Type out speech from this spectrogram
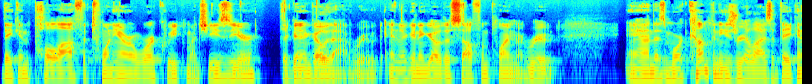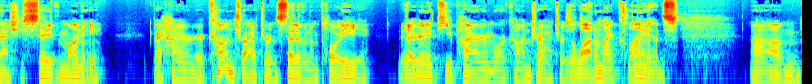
they can pull off a 20 hour work week much easier, they're going to go that route and they're going to go the self employment route. And as more companies realize that they can actually save money by hiring a contractor instead of an employee, they're going to keep hiring more contractors. A lot of my clients, um,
